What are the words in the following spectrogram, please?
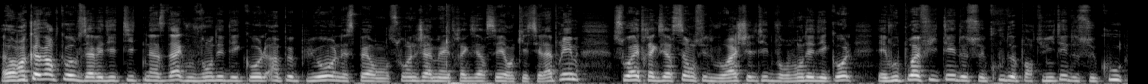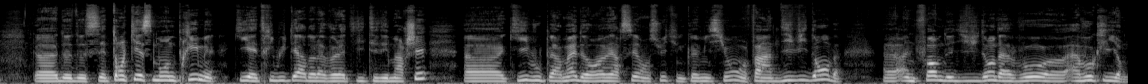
Alors, en covered call, vous avez des titres Nasdaq, vous vendez des calls un peu plus haut en espérant soit ne jamais être exercé, encaisser la prime, soit être exercé, ensuite vous rachetez le titre, vous revendez des calls et vous profitez de ce coup d'opportunité, de ce coup, euh, de, cet encaissement de prime qui est tributaire de la volatilité des marchés, euh, qui vous permet de reverser ensuite une commission, enfin un dividende, euh, une forme de dividende à vos, à vos clients.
